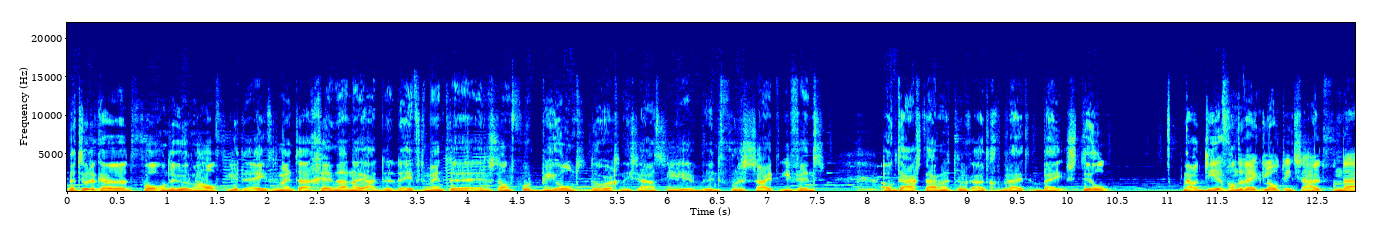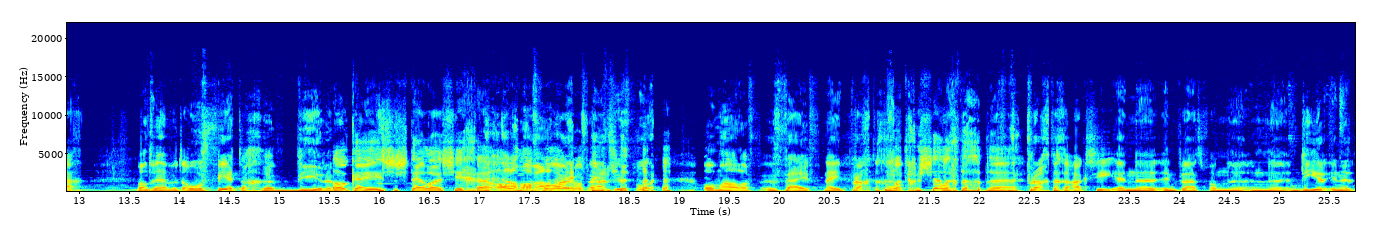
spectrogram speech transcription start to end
Natuurlijk hebben we het volgende uur om half vier de evenementenagenda. Nou ja, de, de evenementen en Zandvoort Beyond, de organisatie eh, voor de site-events. Ook daar staan we natuurlijk uitgebreid bij stil. Nou, dier van de week loopt iets uit vandaag. Want we hebben het over 40 eh, dieren. Oké, ze stellen zich eh, allemaal voor, of niet? voor om half vijf. Nee, prachtige, Wat gezellig dat. eh. prachtige actie. En in plaats van een dier in het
